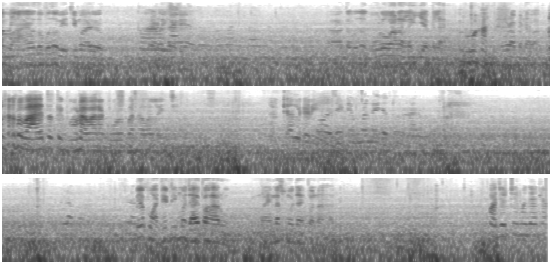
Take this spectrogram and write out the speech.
તમે? આવ્યો તો બધો વેચી માર્યો ગાડી ગાડી આ તો બધો ઘોડો વાળા લઈ ગયા પેલા ઘોડા ઘોડા વાય તો તે ઘોડા વાળા ગોળ બનાવવા લઈ છે ખ્યાલ કરી બે પોઝિટિવ જતું ને હારું બે પોઝિટિવમાં જાય તો સારું. માઇનસમાં જાય તો ના સારું. પોઝિટિવમાં જાય એટલે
